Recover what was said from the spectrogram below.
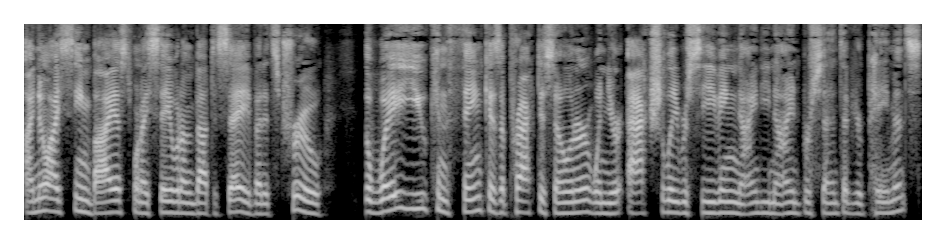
I know I seem biased when I say what I'm about to say, but it's true. The way you can think as a practice owner when you're actually receiving 99% of your payments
